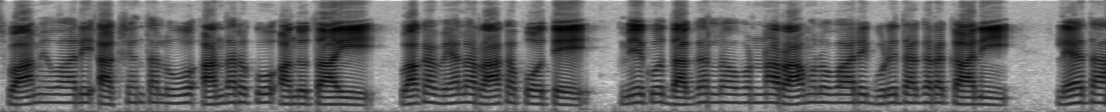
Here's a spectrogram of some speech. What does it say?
స్వామివారి అక్షంతలు అందరకు అందుతాయి. ఒకవేళ రాకపోతే మీకు దగ్గరలో ఉన్న రాములవారి గుడి దగ్గర కానీ లేదా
